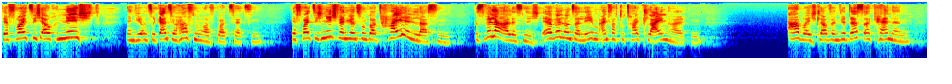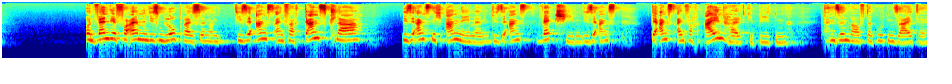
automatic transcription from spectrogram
Der freut sich auch nicht, wenn wir unsere ganze Hoffnung auf Gott setzen. Der freut sich nicht, wenn wir uns von Gott heilen lassen. Das will er alles nicht. Er will unser Leben einfach total klein halten. Aber ich glaube, wenn wir das erkennen, und wenn wir vor allem in diesem Lobpreis sind und diese Angst einfach ganz klar, diese Angst nicht annehmen, diese Angst wegschieben, diese Angst, der Angst einfach Einhalt gebieten, dann sind wir auf der guten Seite.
